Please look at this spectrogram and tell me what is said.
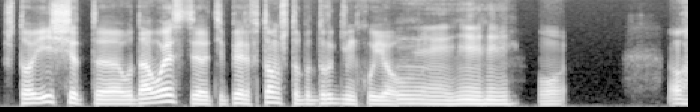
что ищет э, удовольствие теперь в том, чтобы другим хуёво. Мгм. Вот. О.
